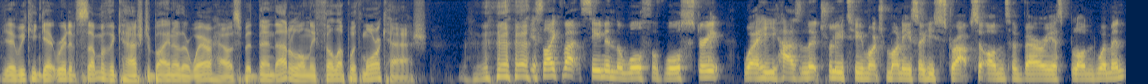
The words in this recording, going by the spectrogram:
Yeah, we can get rid of some of the cash to buy another warehouse, but then that'll only fill up with more cash. It's like that scene in The Wolf of Wall Street where he has literally too much money, so he straps it onto various blonde women.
